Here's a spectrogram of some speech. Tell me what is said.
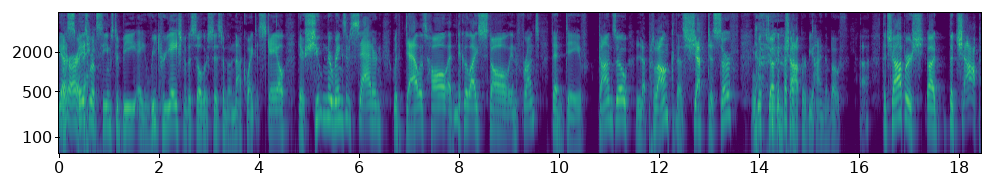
Yeah, Space? World seems to be a recreation of the solar system, though not quite to scale. They're shooting the rings of Saturn with Dallas Hall and Nikolai Stahl in front, then Dave Gonzo, LePlanc, the chef de surf, with Jug and Chopper behind them both. Uh, the chopper, sh- uh, the chop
